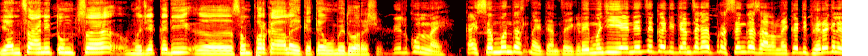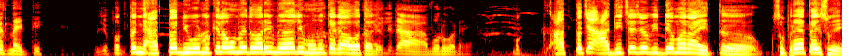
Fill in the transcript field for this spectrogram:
यांचा आणि तुमचं म्हणजे कधी अ, संपर्क आला आहे का त्या उमेदवाराशी? बिलकुल नाही. काही संबंधच नाही त्यांचा इकडे. म्हणजे येण्याचं कधी त्यांचा काही प्रसंगच आला नाही. कधी फिरकलेच नाहीत ते. म्हणजे फक्त नि- आत्ता निवडणुकीला उमेदवारी मिळाली म्हणून त्या गावात आले. हा, बरोबर आहे. मग आत्ताच्या आधीच्या ज्या विद्यमान आहेत अ, सुप्रियाताई सुळे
